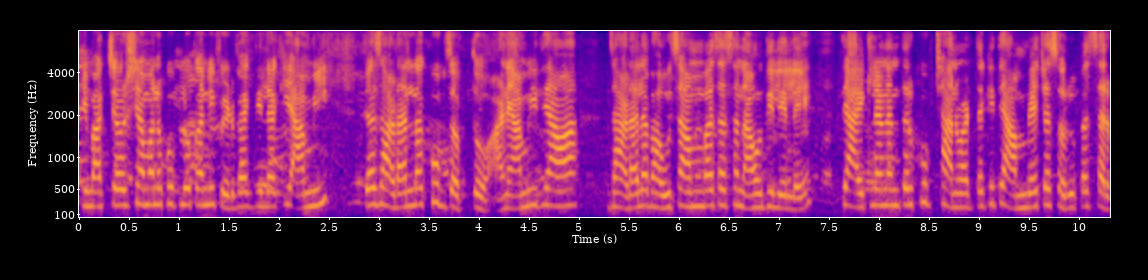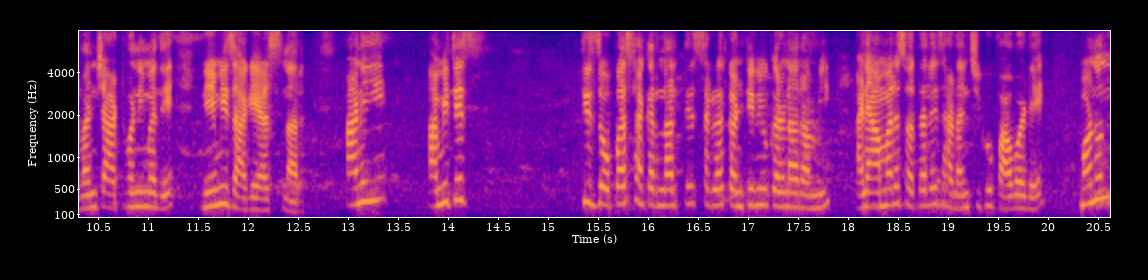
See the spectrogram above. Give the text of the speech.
की मागच्या वर्षी आम्हाला खूप लोकांनी फीडबॅक दिला की आम्ही त्या झाडांना खूप जपतो. आणि आम्ही त्या झाडाला भाऊचा आंबाच असं नाव दिलेलं आहे. ते ऐकल्यानंतर खूप छान वाटतं की ते आंब्याच्या स्वरूपात सर्वांच्या आठवणीमध्ये नेहमी जागे असणार. आणि आम्ही तेच ती जोपासना करणार ते सगळं कंटिन्यू करणार आम्ही. आणि आम्हाला स्वतःला झाडांची खूप आवड आहे. म्हणून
